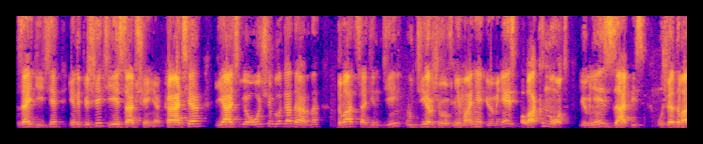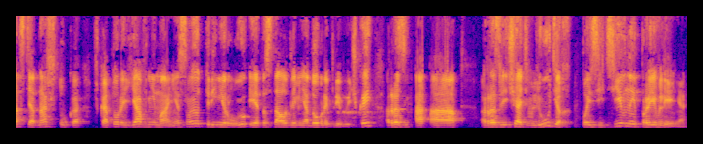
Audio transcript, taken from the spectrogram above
зайдите и напишите ей сообщение. Катя, я тебе очень благодарна 21 день удерживаю внимание, и у меня есть блокнот, и у меня есть запись, уже 21 штука, в которой я внимание свое тренирую, и это стало для меня доброй привычкой, раз, а, а, различать в людях позитивные проявления.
